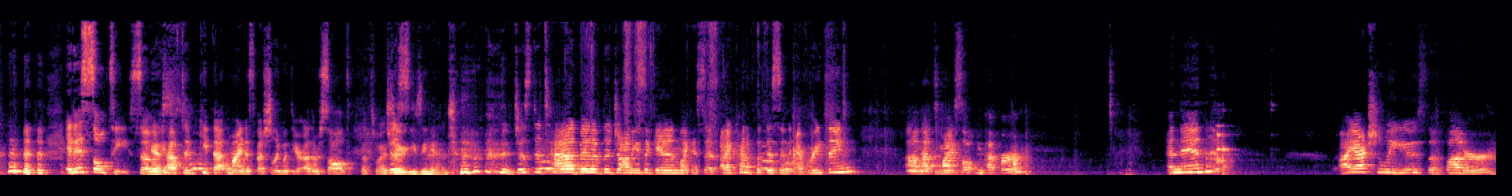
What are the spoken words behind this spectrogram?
it is salty, so Yes. you have to keep that in mind, especially with your other salt. That's why I say easy hand. Just a tad bit of the Johnny's again. Like I said, I kind of put this in everything. Um, that's my salt and pepper. And then I actually use the butter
